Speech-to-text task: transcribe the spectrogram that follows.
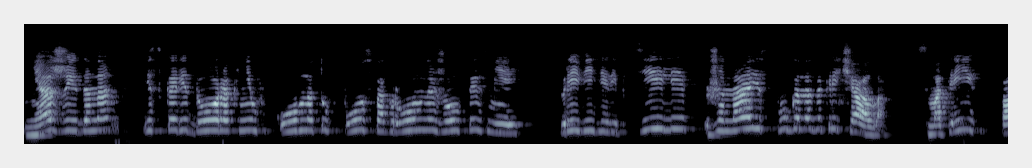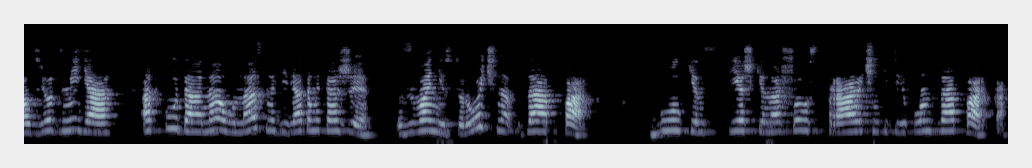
Неожиданно из коридора к ним в комнату вполз огромный желтый змей. При виде рептилии жена испуганно закричала. Смотри, ползет змея. Откуда она у нас на девятом этаже? Звони срочно в зоопарк. Булкин в спешке нашел в справочнике телефон зоопарка,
